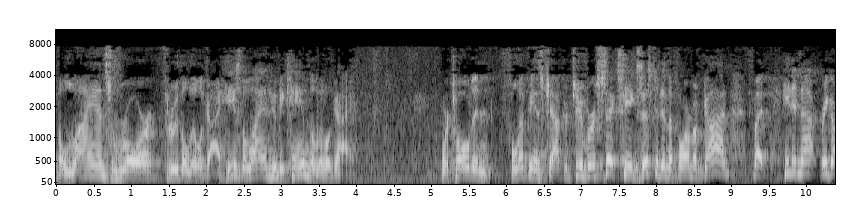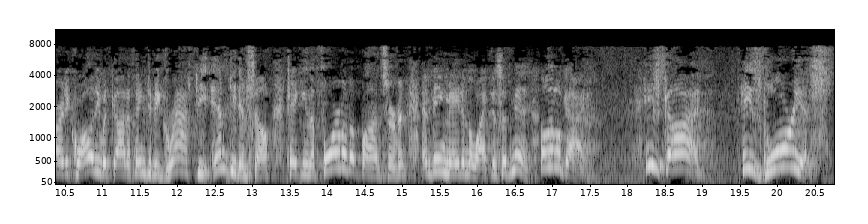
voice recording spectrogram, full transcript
The lions roar through the little guy. He's the lion who became the little guy. We're told in Philippians chapter 2 verse 6, he existed in the form of God, but he did not regard equality with God a thing to be grasped. He emptied himself, taking the form of a bondservant and being made in the likeness of men. A little guy. He's God. He's glorious.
